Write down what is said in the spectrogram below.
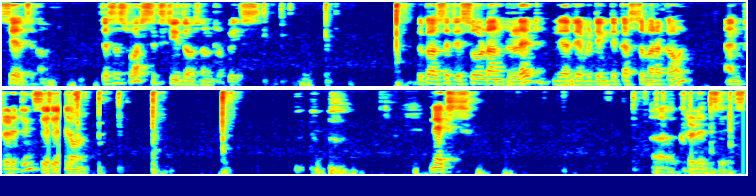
Sales account. This is for 60000 rupees. Because it is sold on credit we are debiting the customer account and crediting sales account next uh, credit sales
